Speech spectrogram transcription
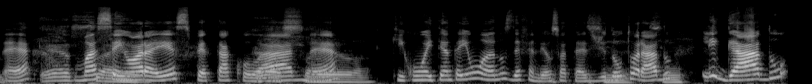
né? Uma senhora é. espetacular, Essa né? É que com 81 anos defendeu sua tese de sim, doutorado sim. ligado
